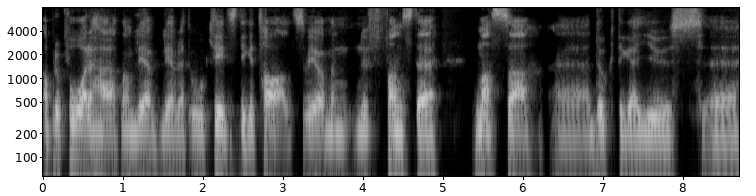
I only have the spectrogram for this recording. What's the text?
apropå det här att man blev, blev rätt okritiskt digitalt. Så vi, men nu fanns det massa eh, duktiga ljus, eh,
